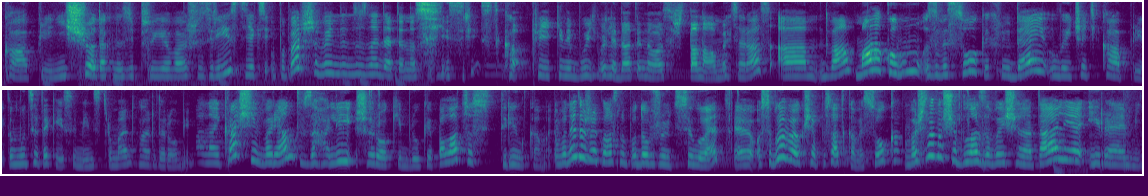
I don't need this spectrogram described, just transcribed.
капрі. Ніщо так не зіпсує ваш зріст. Як по-перше, ви не знайдете на свій зріст капрі, які не будуть виглядати на вас штанами. Це раз. А два, мало кому з високих людей личать капрі, тому це такий собі інструмент в гардеробі. А найкращий варіант взагалі широкі брюки, палацо з стрілками. Вони дуже класно подовжують силует, е, особливо якщо посадка висока. Важливо, щоб була завищена талія і ремінь,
